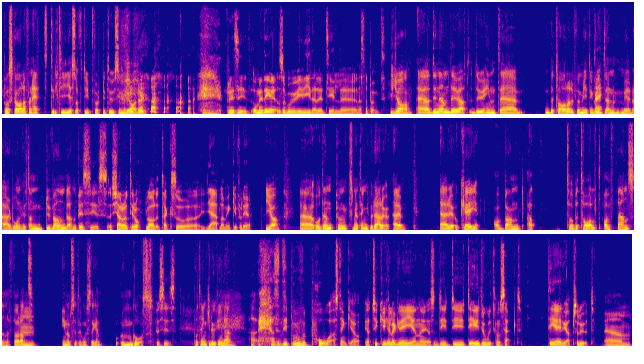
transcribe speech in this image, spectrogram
På en skala från 1 till 10 så typ 40 000 miljarder. Precis, och med det så går vi vidare till eh, nästa punkt. ja, eh, du nämnde ju att du inte betalade för meet and med Airborne, utan du vann den. Precis, shoutout till Rockbladet, tack så jävla mycket för det. Ja, eh, och den punkt som jag tänker på där är, är det okej av band att ta betalt av fansen för att, inom citationstecken, få umgås? Precis. Vad tänker du kring det? Alltså det beror väl på, alltså, tänker jag. Jag tycker hela grejen, alltså, det, det, det är ju ett roligt koncept. Det är det ju absolut. Um,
